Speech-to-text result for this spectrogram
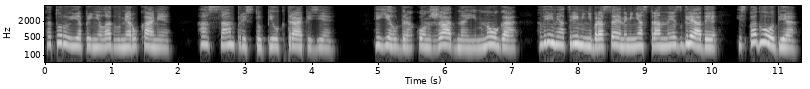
которую я приняла двумя руками. а сам приступил к трапезе. Ел дракон жадно и много, время от времени бросая на меня странные взгляды из-под лобья,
